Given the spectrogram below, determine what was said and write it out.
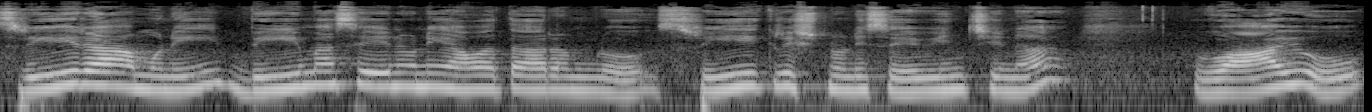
శ్రీరాముని భీమసేనుని అవతారంలో శ్రీకృష్ణుని సేవించిన వాయు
